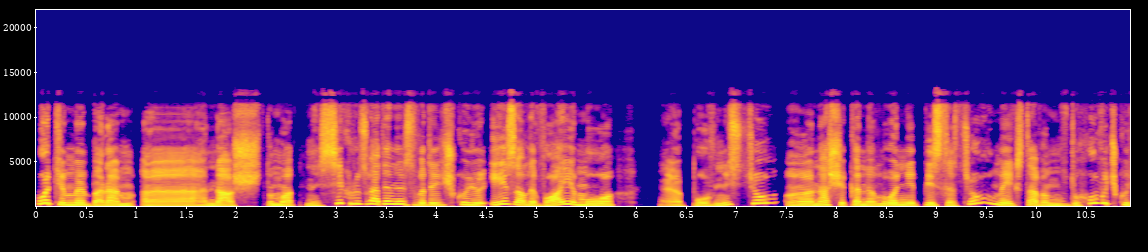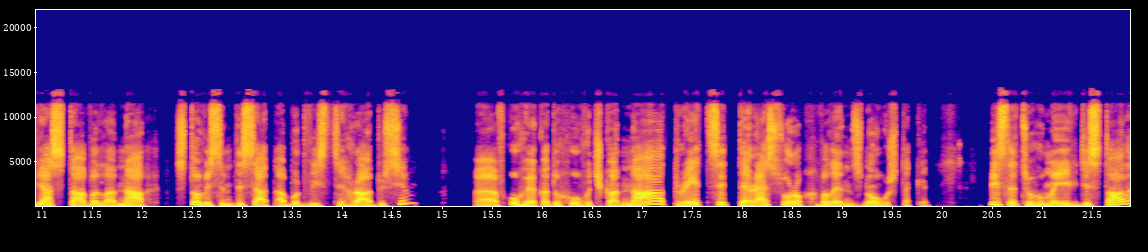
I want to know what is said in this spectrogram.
Потім ми беремо е, наш томатний сік, розведений з водичкою, і заливаємо е, повністю е, наші канелоні. Після цього ми їх ставимо в духовочку. Я ставила на 180 або 200 градусів. Е, в кого яка духовочка, на 30-40 хвилин, знову ж таки. Після цього ми їх дістали,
